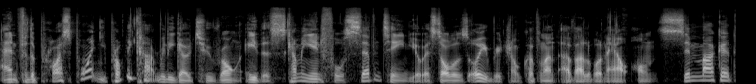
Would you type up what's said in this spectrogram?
And for the price point, you probably can't really go too wrong either. It's coming in for 17 US dollars or your original equivalent available now on Sim Market.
